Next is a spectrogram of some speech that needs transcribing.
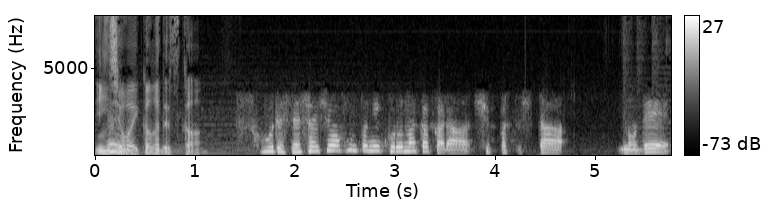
印象はいかがですか、えー、そうですね。最初は本当にコロナ禍から出発したので、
